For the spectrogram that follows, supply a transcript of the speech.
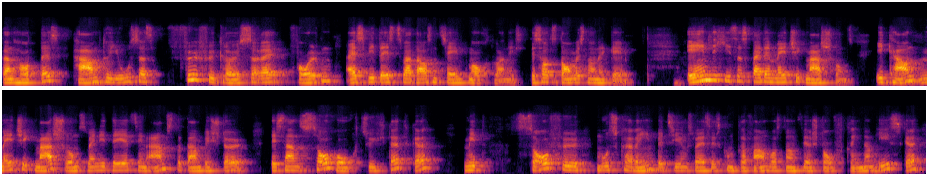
dann hat es Harm to Users viel, viel größere Folgen, als wie das 2010 gemacht worden ist. Das hat es damals noch nicht gegeben. Ähnlich ist es bei den Magic Mushrooms. Ich kann Magic Mushrooms, wenn ich die jetzt in Amsterdam bestelle, die sind so hochzüchtet, gell, mit so viel Muskarin, beziehungsweise es kommt darauf an, was dann für ein Stoff drinnen ist, gell,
